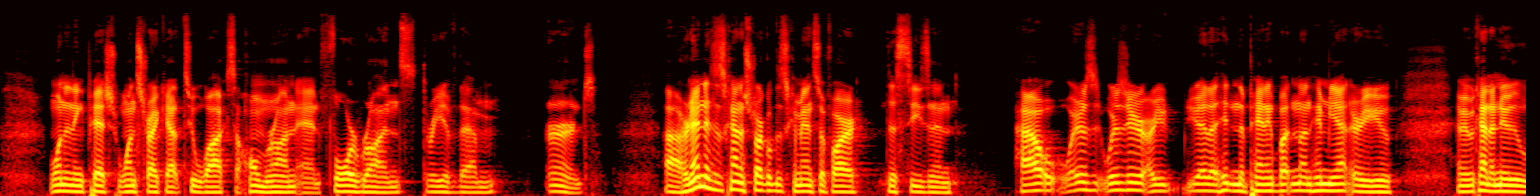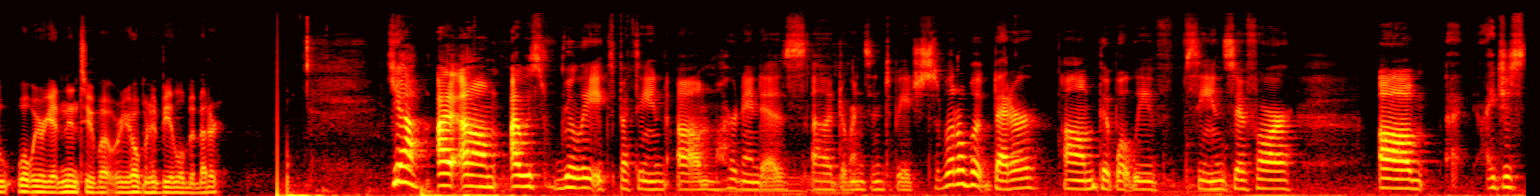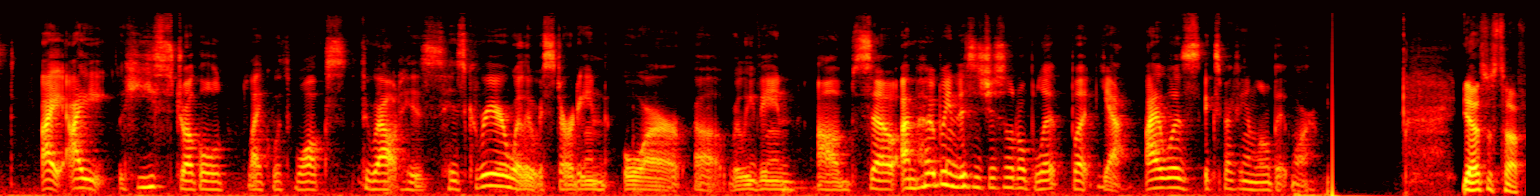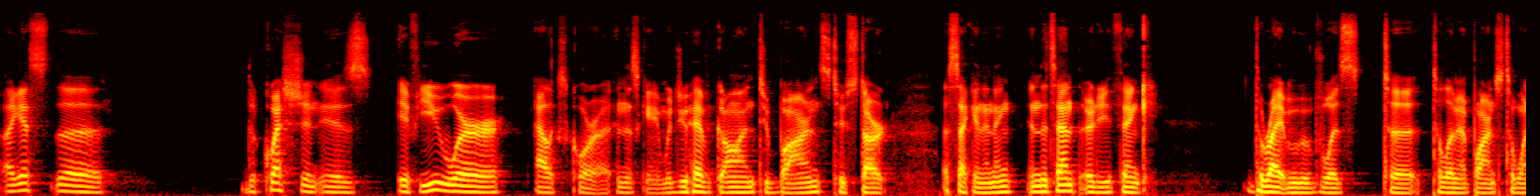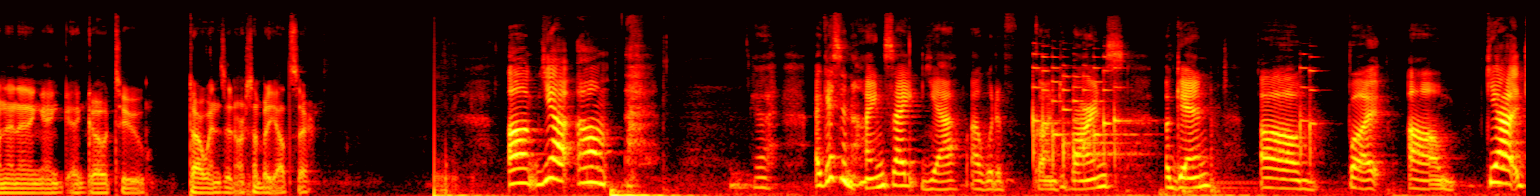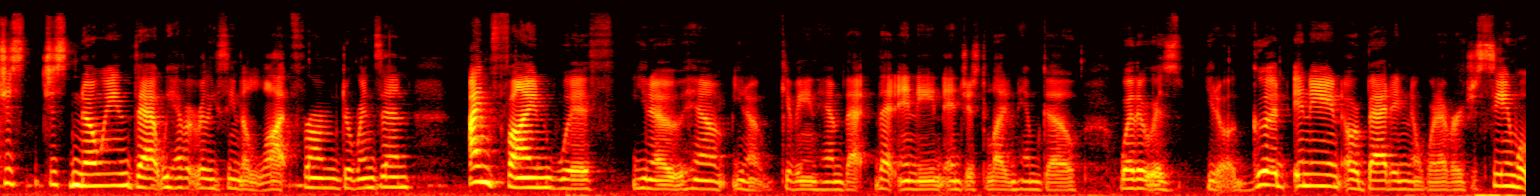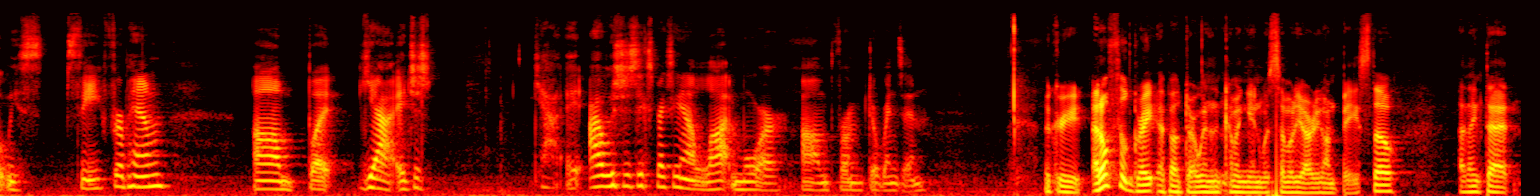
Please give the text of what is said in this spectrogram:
one inning pitched, one strikeout, two walks, a home run, and four runs, three of them earned. Uh, Hernandez has kind of struggled this command so far this season. How where's where's your are you you had a hitting the panic button on him yet? Or are you? I mean, we kind of knew what we were getting into, but were you hoping to be a little bit better? Yeah, I um I was really expecting um Hernandez uh to be just a little bit better um than what we've seen so far. Um I- I just I I he struggled like with walks throughout his his career whether it was starting or uh relieving. Um so I'm hoping this is just a little blip, but yeah, I was expecting a little bit more. Yeah, this was tough. I guess the the question is if you were Alex Cora in this game, would you have gone to Barnes to start a second inning in the tenth, or do you think the right move was to to limit Barnes to one inning and, and go to Darwinzon or somebody else there? Um, yeah, um, yeah, I guess in hindsight, yeah, I would have gone to Barnes again. Um, but, um, yeah, just, just knowing that we haven't really seen a lot from Darwinzon, I'm fine with, you know, him, you know, giving him that, that inning and just letting him go, whether it was, you know, a good inning or bad inning or whatever, just seeing what we see from him. Um, but yeah, it just yeah, I- I was just expecting a lot more um, from Darwinzon. Agreed. I don't feel great about Darwin coming in with somebody already on base, though. I think that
